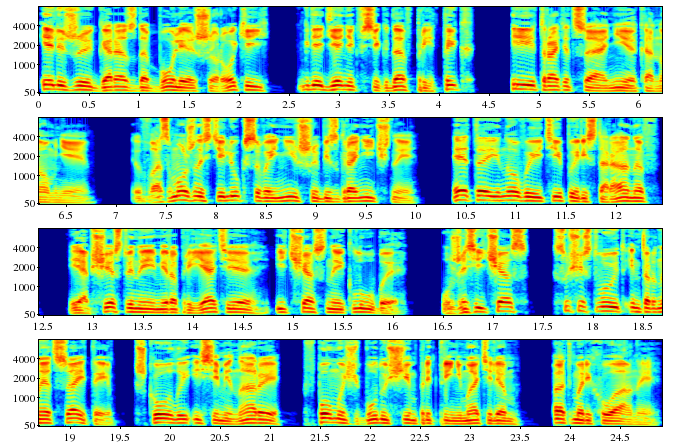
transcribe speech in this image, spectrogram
или же гораздо более широкий, где денег всегда впритык, и тратятся они экономнее. Возможности люксовой ниши безграничны. Это и новые типы ресторанов, и общественные мероприятия, и частные клубы. Уже сейчас существуют интернет-сайты, школы и семинары в помощь будущим предпринимателям от марихуаны.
